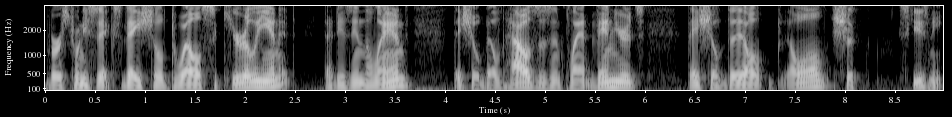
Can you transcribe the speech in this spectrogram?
Verse 26 They shall dwell securely in it, that is, in the land, they shall build houses and plant vineyards. They shall all excuse me,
